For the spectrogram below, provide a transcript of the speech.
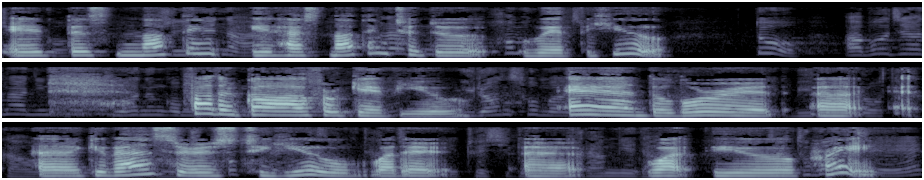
it does nothing. It has nothing to do with you. Father God forgive you, and the Lord uh, uh, give answers to you whether uh, what you pray.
